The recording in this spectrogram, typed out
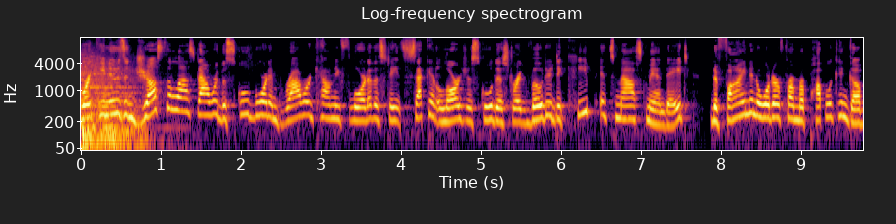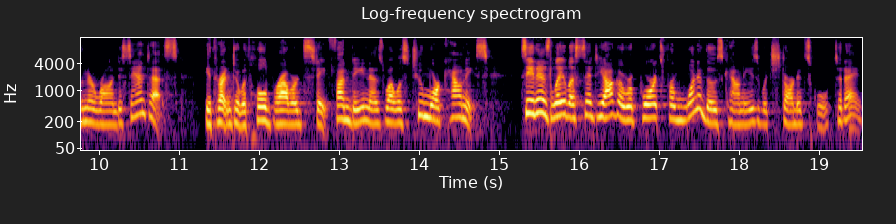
Breaking news in just the last hour, the school board in Broward County, Florida, the state's second largest school district, voted to keep its mask mandate, defying an order from Republican Governor Ron DeSantis. He threatened to withhold Broward's state funding as well as two more counties. CNN's Leyla Santiago reports from one of those counties which started school today.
